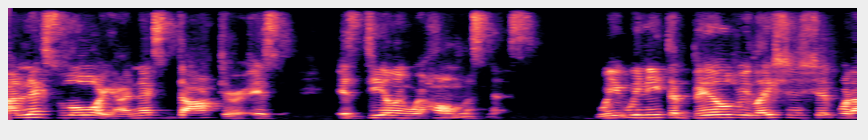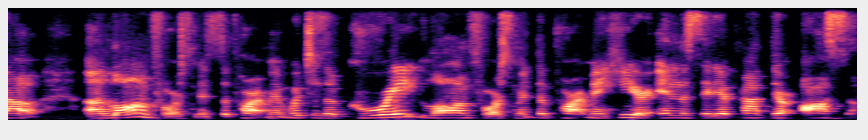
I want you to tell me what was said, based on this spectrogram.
our next lawyer, our next doctor is is dealing with homelessness. We we need to build relationship with our uh, law enforcement department, which is a great law enforcement department here in the city of Pont. They're awesome.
